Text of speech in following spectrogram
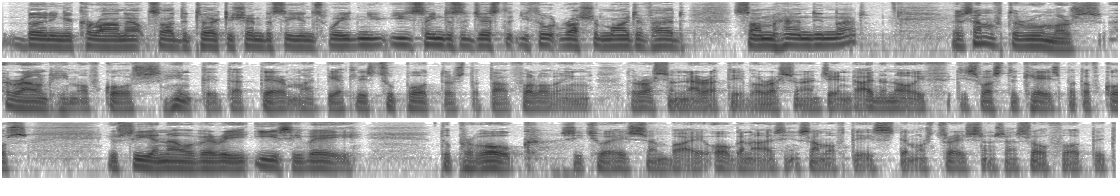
burning a Koran outside the Turkish embassy in Sweden. You, you seem to suggest that you thought Russia might have had some hand in that? Well, some of the rumors around him, of course, hinted that there might be at least supporters that are following the Russian narrative or Russian agenda. I don't know if this was the case, but of course, you see now a very easy way to provoke situation by organizing some of these demonstrations and so forth. It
